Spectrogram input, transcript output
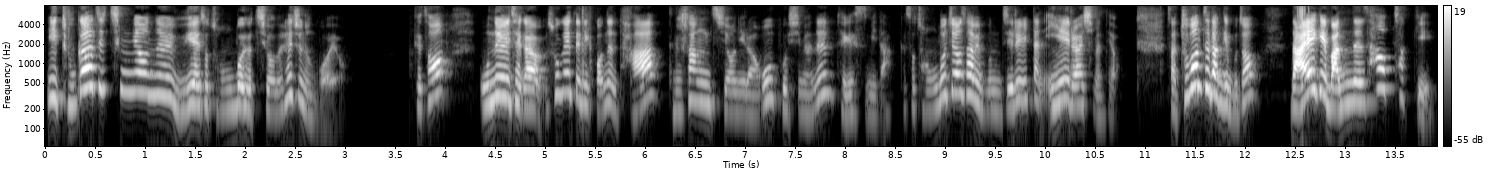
이 두 가지 측면을 위해서 정부에서 지원을 해주는 거예요. 그래서 오늘 제가 소개해드릴 거는 다 무상 지원이라고 보시면 되겠습니다. 그래서 정부 지원 사업이 뭔지를 일단 이해를 하시면 돼요. 자, 두 번째 단계 뭐죠? 나에게 맞는 사업 찾기.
